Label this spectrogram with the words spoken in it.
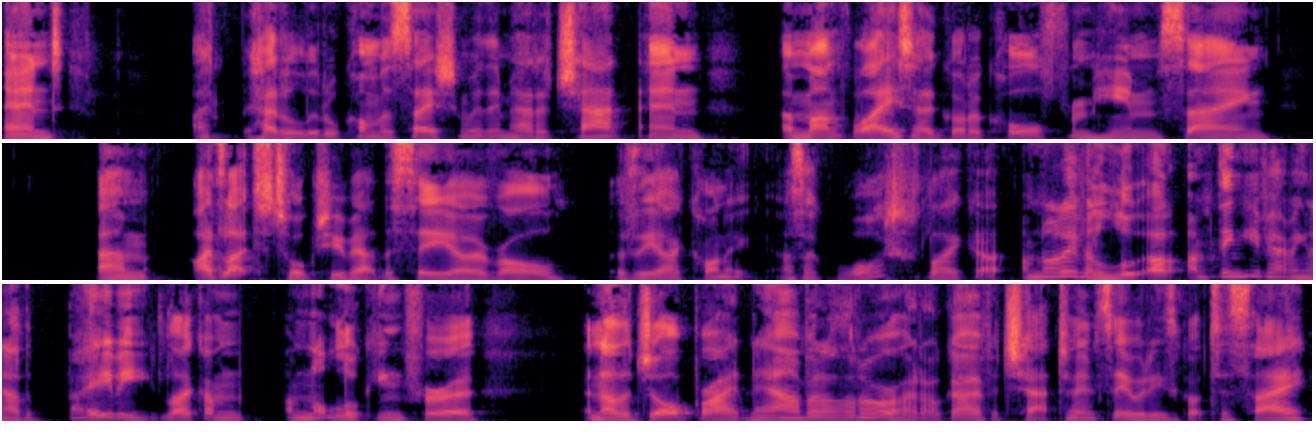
And I had a little conversation with him, had a chat, and a month later, got a call from him saying, um, "I'd like to talk to you about the CEO role of the Iconic." I was like, "What? Like, I'm not even look. I'm thinking of having another baby. Like, I'm I'm not looking for a another job right now." But I thought, all right, I'll go have a chat to him, see what he's got to say.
